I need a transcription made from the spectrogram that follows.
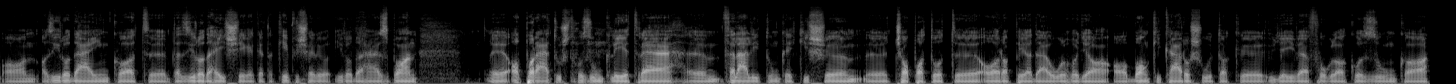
a, az irodáinkat, tehát az irodahelyiségeket a képviselő irodaházban, apparátust hozunk létre, felállítunk egy kis csapatot arra például, hogy a, a banki károsultak ügyeivel foglalkozzunk, a,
